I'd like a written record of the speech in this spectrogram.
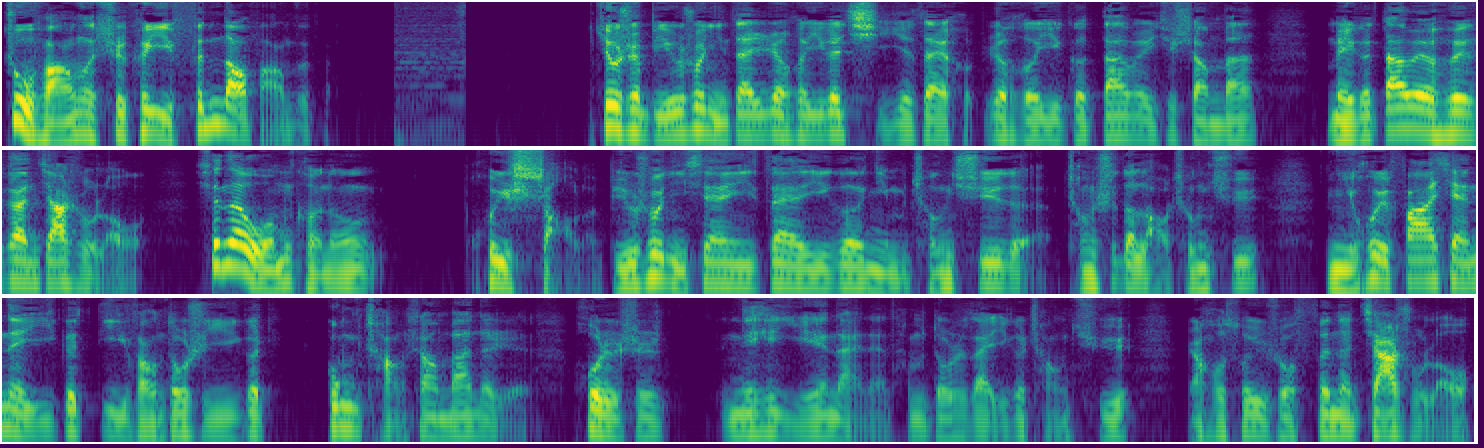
住房子是可以分到房子的，就是比如说你在任何一个企业，在任何一个单位去上班，每个单位会干家属楼。现在我们可能会少了，比如说你现在在一个你们城区的城市的老城区，你会发现那一个地方都是一个工厂上班的人，或者是那些爷爷奶奶，他们都是在一个厂区，然后所以说分的家属楼。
